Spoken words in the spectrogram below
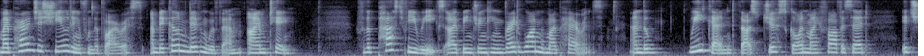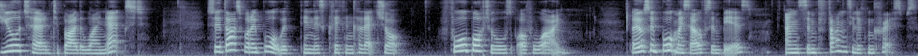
My parents are shielding from the virus, and because I'm living with them, I am too. For the past few weeks, I've been drinking red wine with my parents, and the weekend that's just gone, my father said, It's your turn to buy the wine next. So that's what I bought with in this click and collect shop four bottles of wine. I also bought myself some beers and some fancy looking crisps.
